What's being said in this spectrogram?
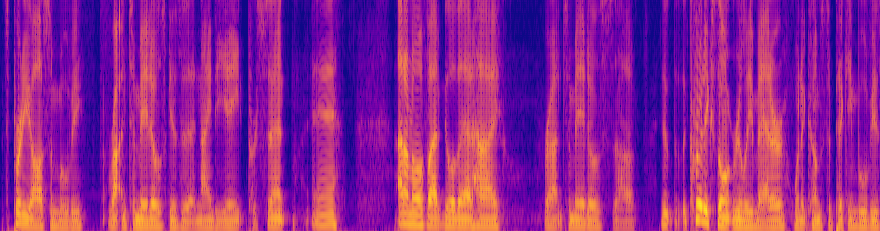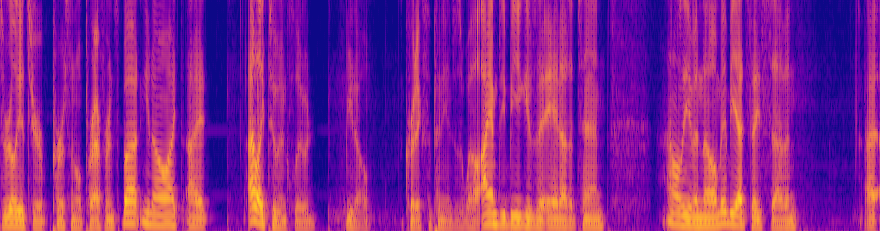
it's a pretty awesome movie. Rotten Tomatoes gives it a 98%. Eh, I don't know if I'd go that high. Rotten Tomatoes, uh, the critics don't really matter when it comes to picking movies. Really, it's your personal preference. But you know, I I I like to include you know critics' opinions as well. IMDb gives it 8 out of 10. I don't even know. Maybe I'd say 7. I,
